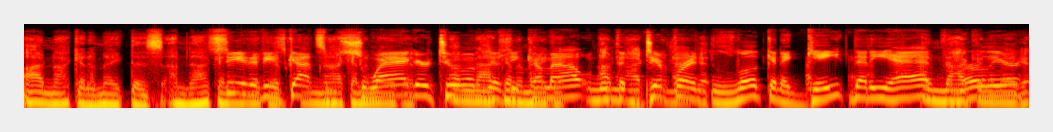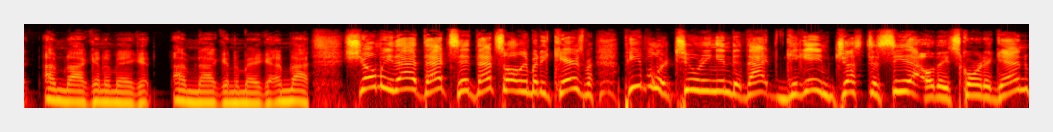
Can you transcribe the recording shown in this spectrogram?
I'm not gonna make this. I'm not gonna. Seeing make if he's it. got I'm some not gonna make swagger to I'm him. Does he come it. out with a not gonna make different look and a gait that he had I'm from not earlier? gonna make it. I'm not gonna make it. I'm not gonna make it. I'm not. Show me that. That's it. That's all anybody cares about. People are tuning into that game just to see that. Oh, they scored again.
